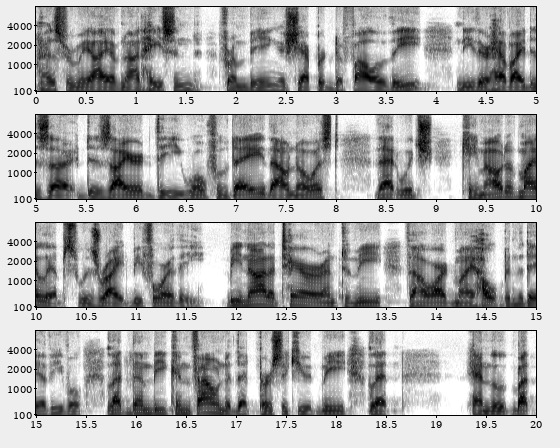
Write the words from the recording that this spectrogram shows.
As for me, I have not hastened from being a shepherd to follow thee, neither have I desi- desired the woeful day, thou knowest. That which came out of my lips was right before thee. Be not a terror unto me, thou art my hope in the day of evil. Let them be confounded that persecute me, let and but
